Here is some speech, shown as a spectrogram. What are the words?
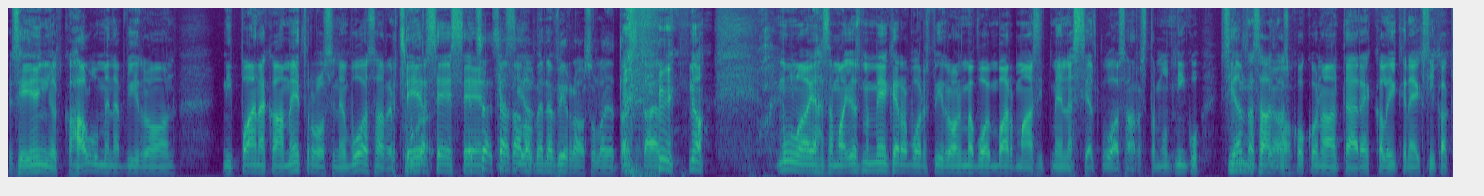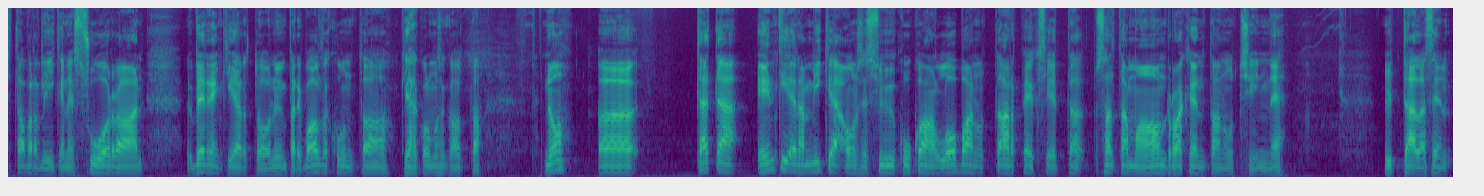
ja se jengi, jotka haluaa mennä Viroon, niin painakaa metrolla sinne Vuosaaren perseeseen. Et sä, sä et halua mennä Viroon, sulla jotain sitä. no, mulla on ihan sama, jos mä menen kerran vuodessa Viroon, niin mä voin varmaan sitten mennä sieltä Vuosaaresta, mutta niinku, sieltä mm, saataisiin kokonaan tämä rekkaliikenne, niin kaikki tavaraliikenne suoraan verenkiertoon ympäri valtakuntaa, kehä kolmosen kautta. No, ö, tätä en tiedä mikä on se syy, kuka on lobannut tarpeeksi, että satama on rakentanut sinne nyt tällaisen,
